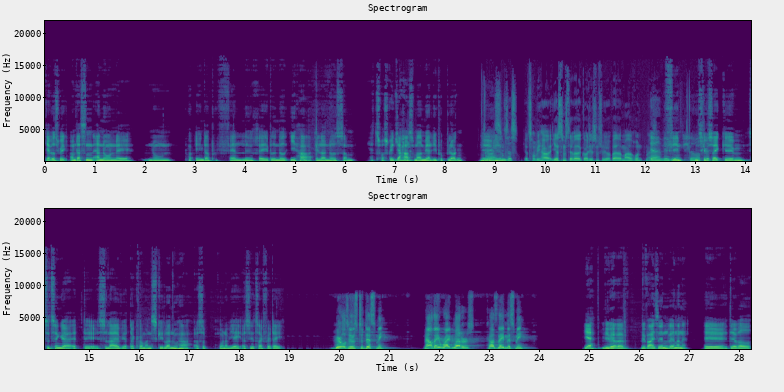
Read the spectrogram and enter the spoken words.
Jeg ved sgu ikke, om der sådan er nogle, øh, nogle pointer på falderæbet, noget I har, eller noget som, jeg tror sgu ikke, jeg har så meget mere lige på bloggen. Nej, Øh, jeg synes også, Jeg tror, vi har... Jeg synes, det har været godt. Jeg synes, vi har været meget rundt med. ja, virkelig. Fint. Men skal vi så ikke, øh, så tænker jeg, at øh, så leger vi, at der kommer en skiller nu her, og så runder vi af og siger tak for i dag. Girls used to diss me. Now they write letters because they miss me. ja, vi er ved at være ved vejs ende, vennerne. Øh, det har været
